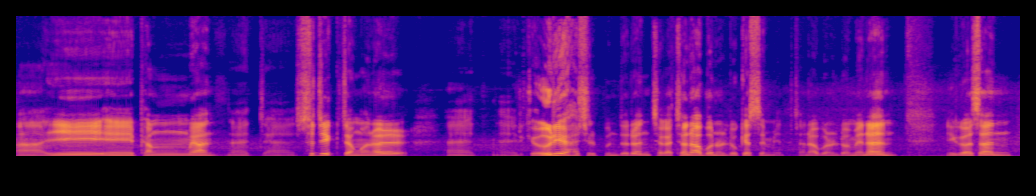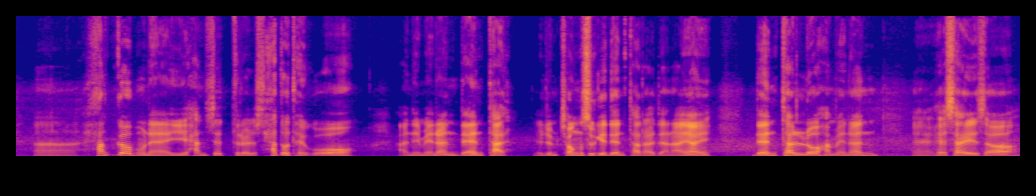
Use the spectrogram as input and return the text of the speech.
아, 이, 이 벽면 에, 에, 수직 정원을 에, 이렇게 의뢰하실 분들은 제가 전화번호를 놓겠습니다. 전화번호를 놓으면은 이것은 어, 한꺼번에 이 한 세트를 사도 되고 아니면은 렌탈 요즘 정수기 렌탈 하잖아요. 렌탈로 하면은 에, 회사에서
